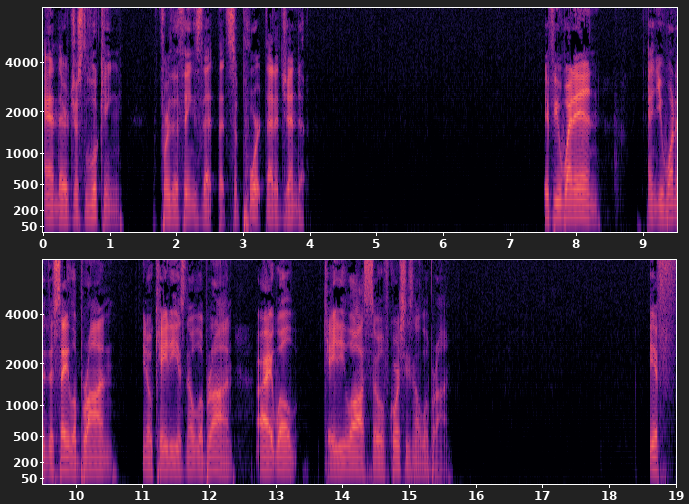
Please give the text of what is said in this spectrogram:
and they're just looking for the things that that support that agenda. If you went in and you wanted to say LeBron, you know, KD is no LeBron, all right, well, KD lost, so of course he's no LeBron. If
